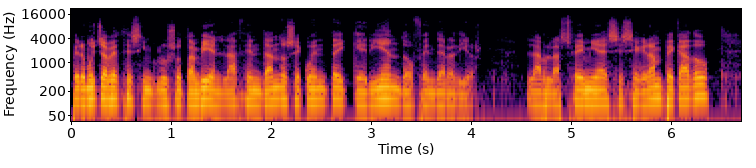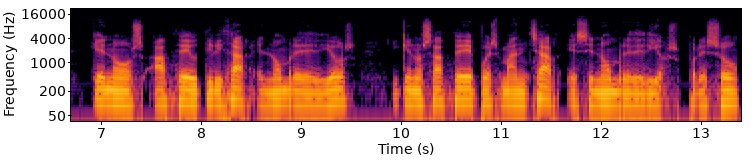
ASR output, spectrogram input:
pero muchas veces incluso también la hacen dándose cuenta y queriendo ofender a Dios. La blasfemia es ese gran pecado que nos hace utilizar el nombre de Dios y que nos hace pues manchar ese nombre de Dios. Por eso,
